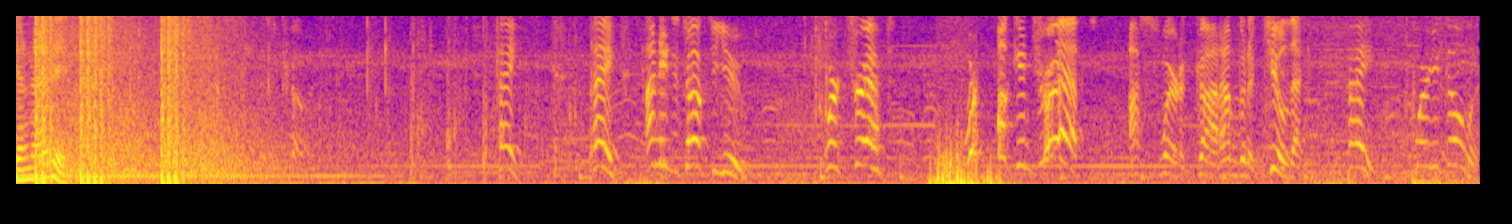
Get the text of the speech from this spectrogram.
سجلنا عليه Hey! Hey! I need to talk to you! We're trapped! We're fucking trapped! I swear to God, I'm gonna kill that. Hey! Where are you going?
